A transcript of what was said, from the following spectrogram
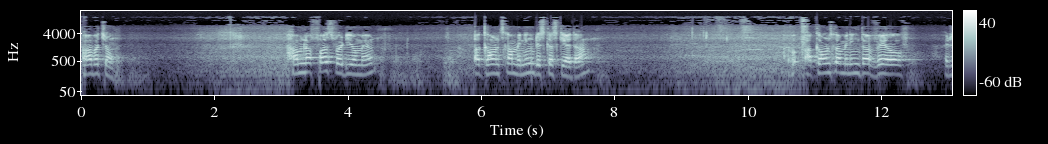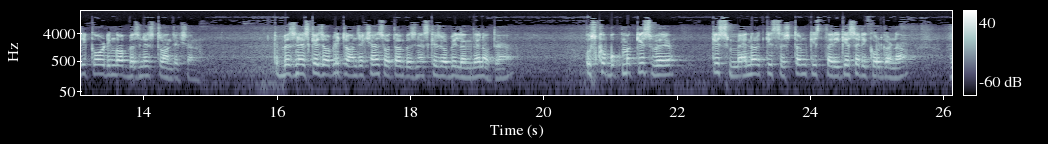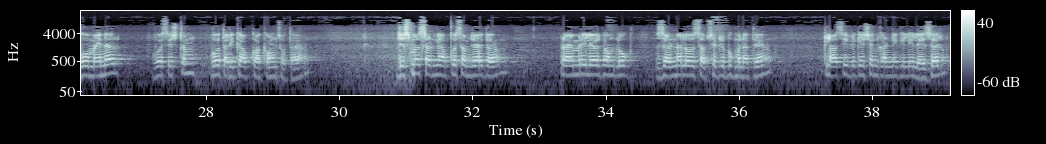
हाँ बच्चों। हमने फ़र्स्ट वीडियो में अकाउंट्स का मीनिंग डिस्कस किया था। अकाउंट्स का मीनिंग था way of recording of business transaction कि बिज़नेस के जो भी ट्रांजैक्शंस होते हैं बिज़नेस के जो भी लेन देन होते हैं, उसको बुक में किस वे किस मैनर किस सिस्टम किस तरीके से रिकॉर्ड करना, वो मैनर वो सिस्टम वो तरीका आपका अकाउंट्स होता है। जिसमें सर ने आपको समझाया था प्राइमरी लेवल पर हम लोग जर्नल और सब्सिडरी बुक बनाते हैं। क्लासिफिकेशन करने के लिए लेज़र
